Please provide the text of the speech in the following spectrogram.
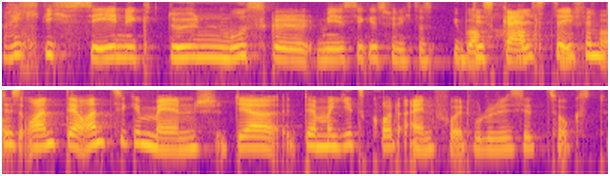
richtig sehnig, dünn, muskelmäßig ist, finde ich das überhaupt Das Geilste, ich finde, das ein, der einzige Mensch, der, der mir jetzt gerade einfällt, wo du das jetzt sagst,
